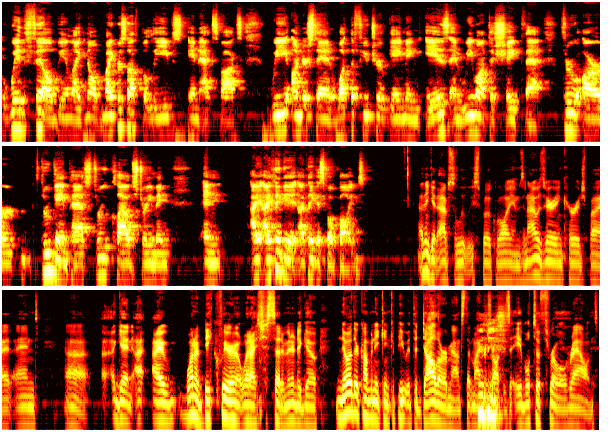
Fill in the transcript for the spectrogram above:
with Phil, being like, no, Microsoft believes in Xbox we understand what the future of gaming is and we want to shape that through our through game pass through cloud streaming and i, I think it i think it spoke volumes i think it absolutely spoke volumes and i was very encouraged by it and uh, again, I, I want to be clear about what I just said a minute ago. No other company can compete with the dollar amounts that Microsoft is able to throw around.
